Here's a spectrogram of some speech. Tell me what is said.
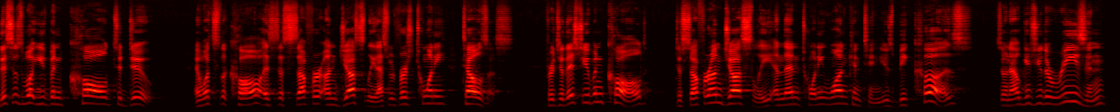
This is what you've been called to do. And what's the call? Is to suffer unjustly. That's what verse 20 tells us. For to this you've been called, to suffer unjustly. And then 21 continues, because, so now gives you the reason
